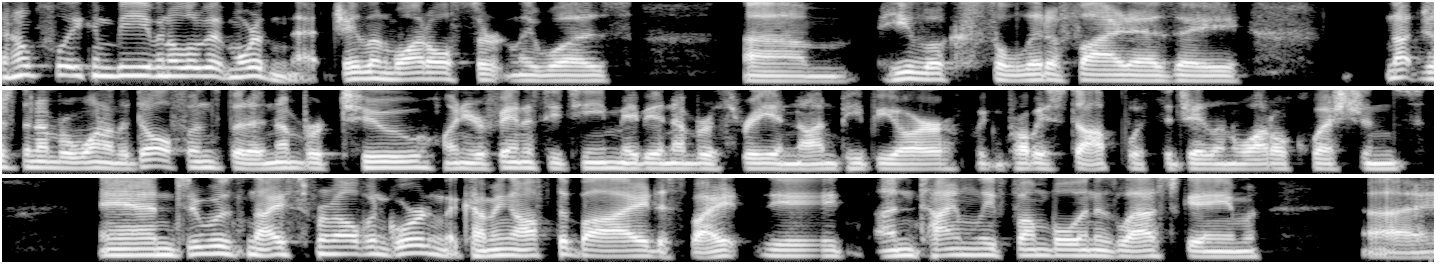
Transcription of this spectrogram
And hopefully, he can be even a little bit more than that. Jaylen Waddle certainly was. Um, he looks solidified as a not just the number one on the Dolphins, but a number two on your fantasy team, maybe a number three in non PPR. We can probably stop with the Jaylen Waddle questions. And it was nice for Melvin Gordon that coming off the bye, despite the untimely fumble in his last game, uh,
